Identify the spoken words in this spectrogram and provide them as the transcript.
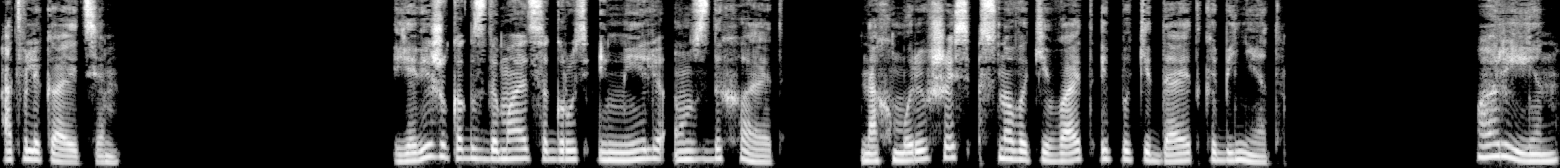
Отвлекаете. Я вижу, как вздымается грудь Эмиля, он вздыхает. Нахмурившись, снова кивает и покидает кабинет. «Арин»,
